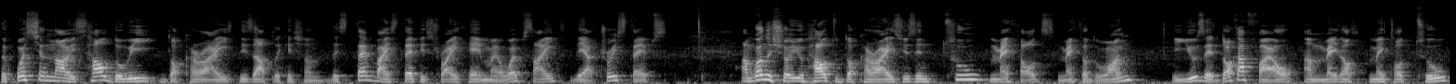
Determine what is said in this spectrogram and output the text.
the question now is how do we dockerize this application? The step-by-step -step is right here in my website. There are three steps I'm going to show you how to Dockerize using two methods. Method 1, you use a Docker file, and method, method 2,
